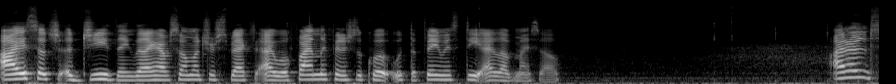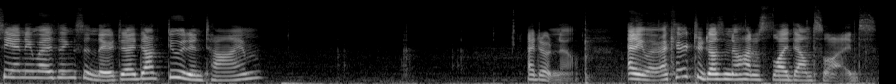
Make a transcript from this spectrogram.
I is such a G thing that I have so much respect. I will finally finish the quote with the famous D I love myself. I didn't see any of my things in there. Did I not do it in time? I don't know. Anyway, my character doesn't know how to slide down slides.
